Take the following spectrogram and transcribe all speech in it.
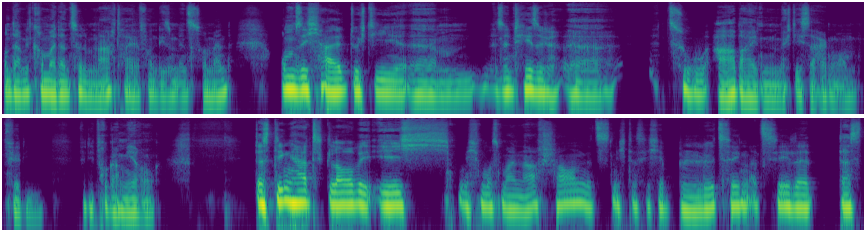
und damit kommen wir dann zu dem Nachteil von diesem Instrument, um sich halt durch die ähm, Synthese äh, zu arbeiten, möchte ich sagen, um für die für die Programmierung. Das Ding hat, glaube ich, ich muss mal nachschauen, jetzt nicht, dass ich hier Blödsinn erzähle. Das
